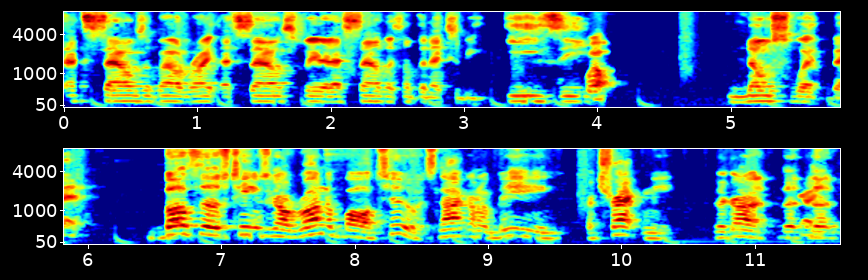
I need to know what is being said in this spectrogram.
that sounds about right. That sounds fair. That sounds like something that should be easy. Well, no sweat bet both those teams are going to run the ball too. It's not going to be a track meet. They're going to the, right. the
